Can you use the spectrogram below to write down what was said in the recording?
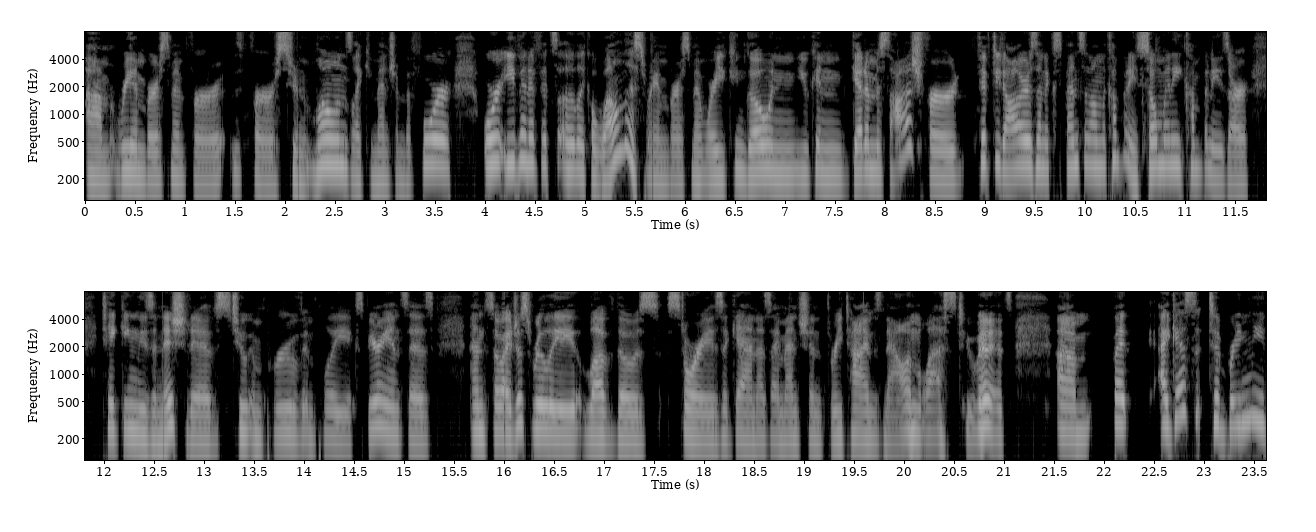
um, reimbursement for for student loans, like you mentioned before, or even if it's a, like a wellness reimbursement where you can go and you can get a massage for fifty dollars and expense it on the company. So many companies are taking these initiatives to improve employee experiences, and so I just really love those stories. Again, as I mentioned three times now in the last two minutes. Um, but I guess to bring me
